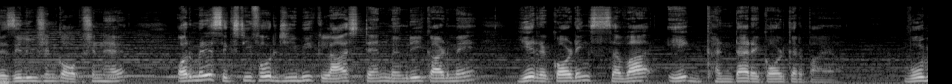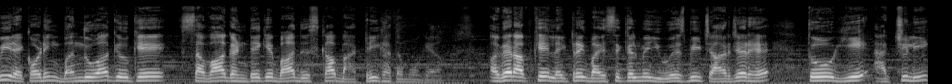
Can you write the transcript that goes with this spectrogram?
रेजोल्यूशन का ऑप्शन है और मेरे sixty four G B class ten memory card में ये रिकॉर्डिंग सवा एक घंटा रिकॉर्ड कर पाया। वो भी रिकॉर्डिंग बंद हुआ क्योंकि सवा घंटे के बाद इसका बैटरी ख़त्म हो गया। अगर आपके इलेक्ट्रिक बाइसिकल में यूएसबी चार्जर है तो ये एक्चुअली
